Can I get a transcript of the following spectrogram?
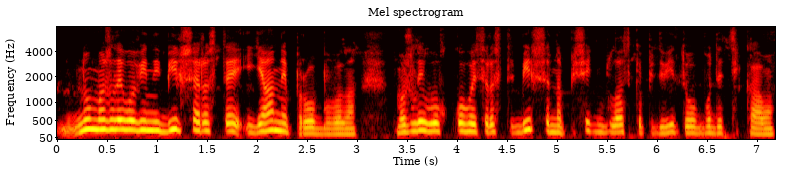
Ну, можливо, він і більше росте, і я не пробувала. Можливо, у когось росте більше, напишіть, будь ласка, під відео буде цікаво.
